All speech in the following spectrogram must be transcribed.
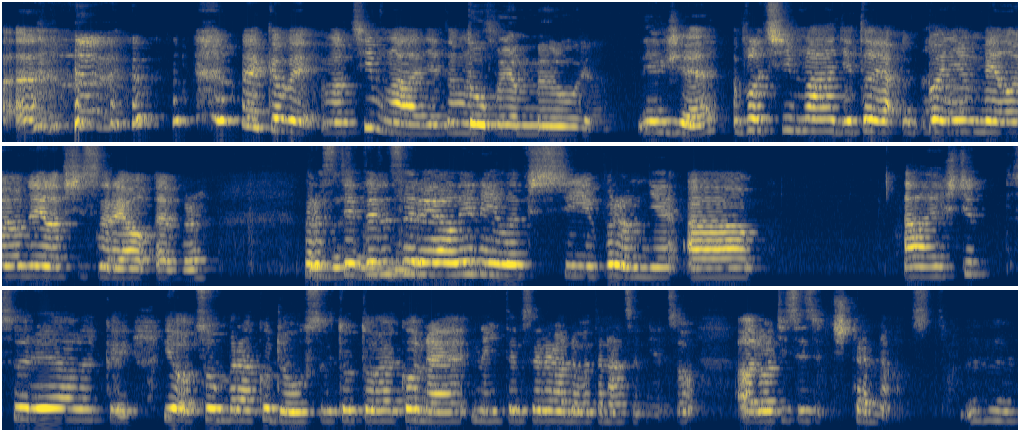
Jakoby vlčí mládě, to, To úplně miluje. Jakže? Vlčí mládě, to já úplně miluju, nejlepší seriál ever. Prostě ten nevím. seriál je nejlepší pro mě a a ještě seriál, jaký, jo, od soumraku do úsvitu, to jako ne, není ten seriál 1900 něco, ale 2014. Mhm.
